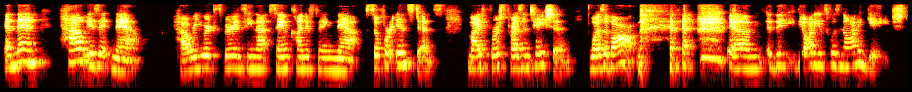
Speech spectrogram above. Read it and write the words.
And then, how is it now? How are you experiencing that same kind of thing now? So, for instance, my first presentation was a bomb. um, the, the audience was not engaged.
